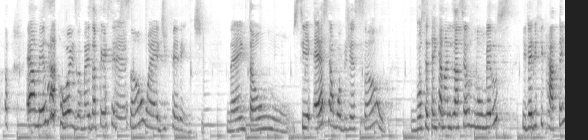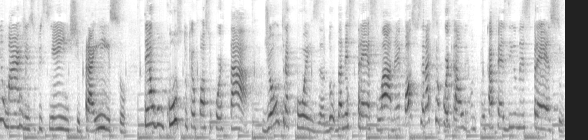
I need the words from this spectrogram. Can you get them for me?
é a mesma coisa, mas a percepção é, é diferente. Né? Então, se essa é uma objeção, você tem que analisar seus números e verificar: tenho margem suficiente para isso? Tem algum custo que eu posso cortar de outra coisa, do, da Nespresso lá, né? Posso? Será que se eu cortar o, o cafezinho Nespresso,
